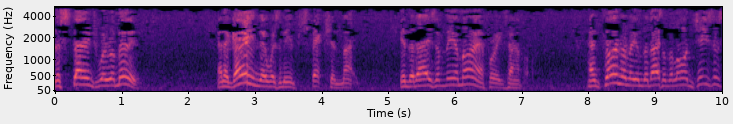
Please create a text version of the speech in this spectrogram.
The stones were removed. And again, there was an inspection made. In the days of Nehemiah, for example. And finally, in the days of the Lord Jesus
